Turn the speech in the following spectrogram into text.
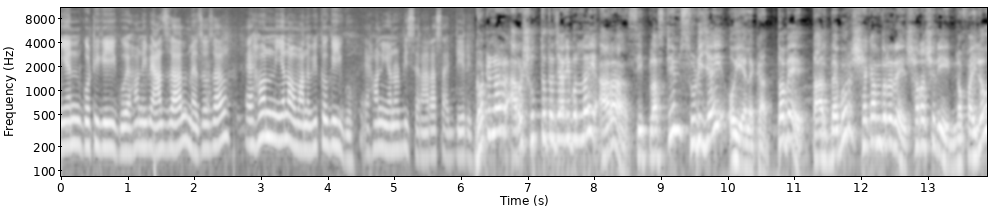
ইয়েন গঠি গিয়ে গো এখন ইবে আজ জাল মেজো জাল। এখন ইয়েন অমানবিক গিয়ে গো এখন ইয়েনের বিচার আর সাইড দিয়ে। ঘটনার আরও সত্যতা জানি বললাই আরা সি প্লাস টিম ছুড়ি যায় ওই এলাকা। তবে তার দেবর সেকান্দরে সরাসরি নফাইলেও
